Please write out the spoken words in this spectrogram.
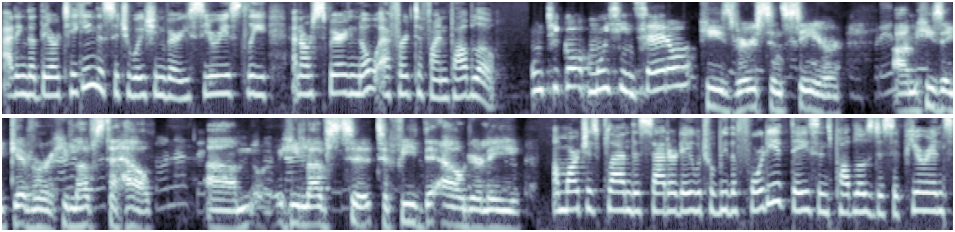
adding that they are taking the situation very seriously and are sparing no effort to find Pablo. Un chico muy sincero. He's very sincere. Um, he's a giver. He loves to help. Um, he loves to, to feed the elderly. A march is planned this Saturday, which will be the 40th day since Pablo's disappearance.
